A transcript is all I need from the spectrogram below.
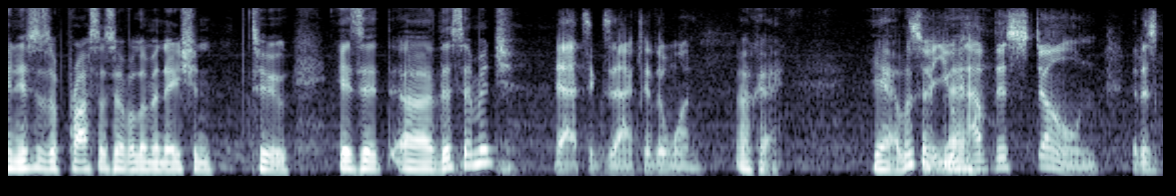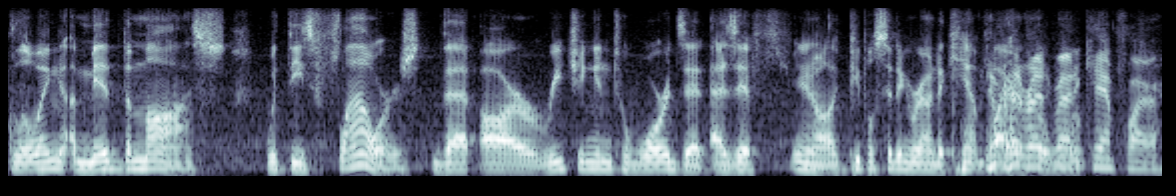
and this is a process of elimination too. Is it uh, this image? That's exactly the one. Okay. Yeah. Look So at you that. have this stone that is glowing amid the moss with these flowers that are reaching in towards it as if, you know, like people sitting around a campfire. right, for right, right, a campfire.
